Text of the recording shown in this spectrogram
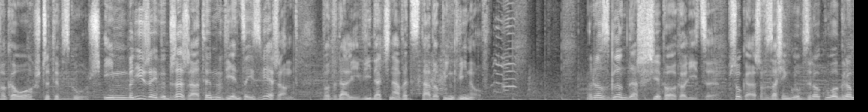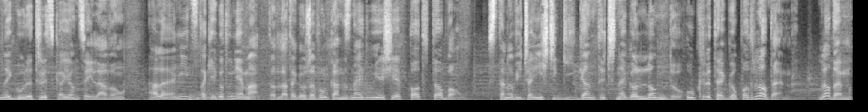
wokoło szczyty wzgórz. Im bliżej wybrzeża, tym więcej zwierząt. W oddali widać nawet stado pingwinów. Rozglądasz się po okolicy. Szukasz w zasięgu wzroku ogromnej góry tryskającej lawą, ale nic takiego tu nie ma. To dlatego, że wulkan znajduje się pod tobą. Stanowi część gigantycznego lądu ukrytego pod lodem. Lodem,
